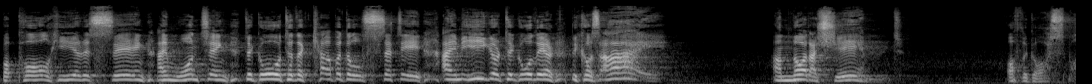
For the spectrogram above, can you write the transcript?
But Paul here is saying, I'm wanting to go to the capital city. I'm eager to go there because I am not ashamed of the gospel.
